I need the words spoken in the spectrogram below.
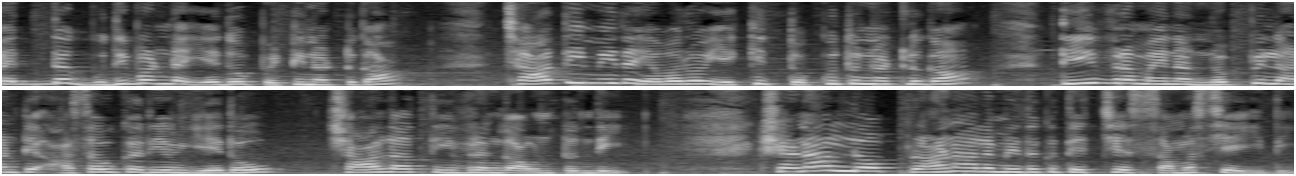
పెద్ద గుదిబండ ఏదో పెట్టినట్టుగా ఛాతీ మీద ఎవరో ఎక్కి తొక్కుతున్నట్లుగా తీవ్రమైన నొప్పి లాంటి అసౌకర్యం ఏదో చాలా తీవ్రంగా ఉంటుంది. క్షణాల్లో ప్రాణాల మీదకు తెచ్చే సమస్య ఇది.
